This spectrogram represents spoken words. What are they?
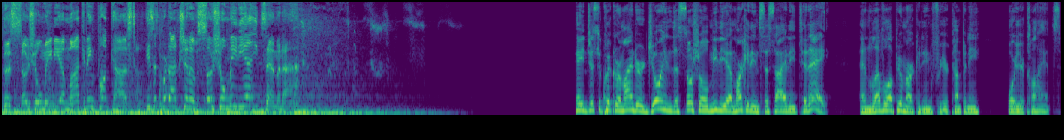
The Social Media Marketing Podcast is a production of Social Media Examiner. Hey, just a quick reminder join the Social Media Marketing Society today and level up your marketing for your company or your clients.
